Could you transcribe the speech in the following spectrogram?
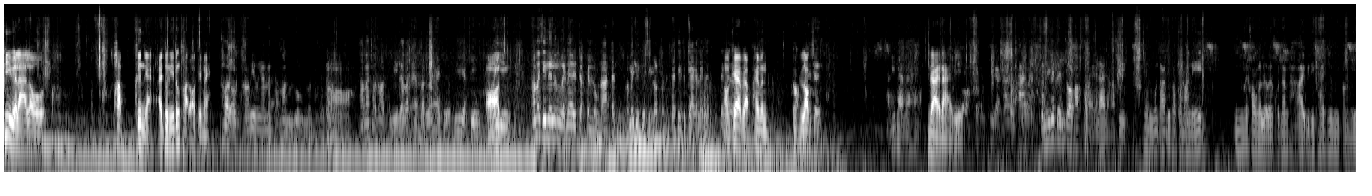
พี่เวลาเราพับขึ้นเนี่ยไอ้ตัวนี้ต้องถอดออกใช่ไหมถอดออกทุกครั้งพี่ไม่งั้นมันสามารถหลุดร่วงหล่นหายได้อ๋อถ้าไม่ถอดออกอันนี้เราก็แถมมาด้วยให้เผื่อพี่อยากยิงอ๋อ ไม่ยิงถ้าไม่ใช่เรื่องเลยเนี่ยจะเป็นลงนะแต่มันไม่ถึงจุดสีรถมันแค่ตีตัวแก้กันเลยเลยเอาแค่แบบให้มัน เกาะล็อก เฉยๆอันนี้แถมไว้ให้ครับได้ได้พี่ อันนี้จะเป็นตัวพับตรงไหนก็ได้นะครับพี่เช่นสมมติเอาพี่พับประมาณนี้มึง ไม่คลองกันเหลือไว้คนนั่งท้าย วิธีใช้คือมีฝั่งนี้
